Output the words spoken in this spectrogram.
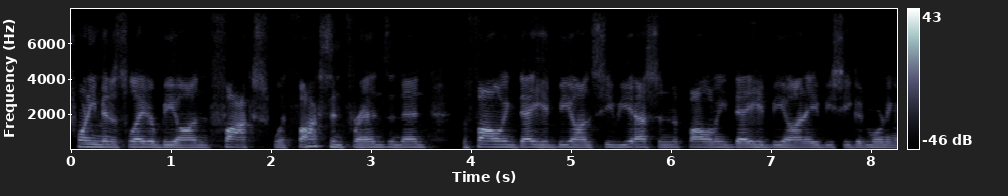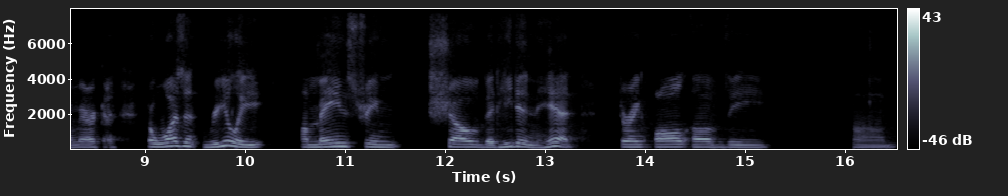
20 minutes later be on Fox with Fox and Friends and then the following day he'd be on CBS and the following day he'd be on ABC Good Morning America. There wasn't really a mainstream show that he didn't hit during all of the um,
